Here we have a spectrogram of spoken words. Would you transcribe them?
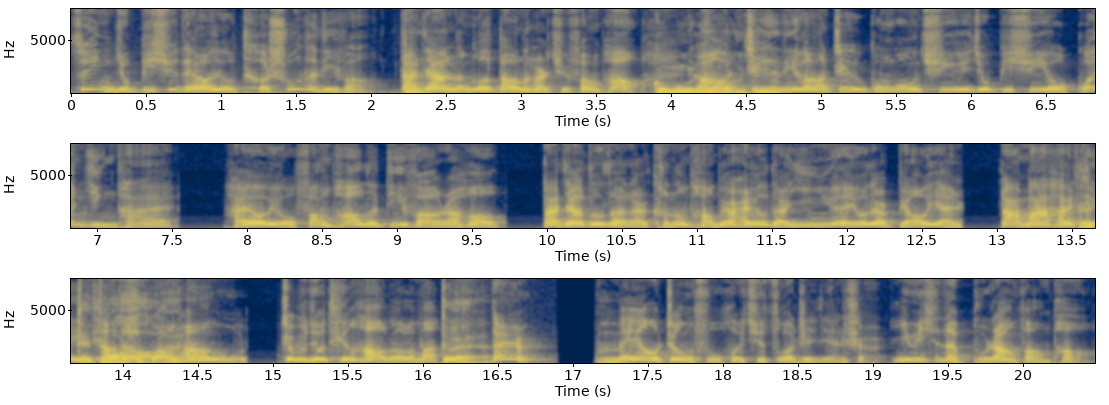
所以你就必须得要有特殊的地方，大家能够到那儿去放炮。公共然后这个地方，这个公共区域就必须有观景台，还有有放炮的地方，然后大家都在那儿，可能旁边还有点音乐，有点表演，大妈还可以跳跳广场舞，这不就挺好的了吗？对，但是没有政府会去做这件事儿，因为现在不让放炮，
